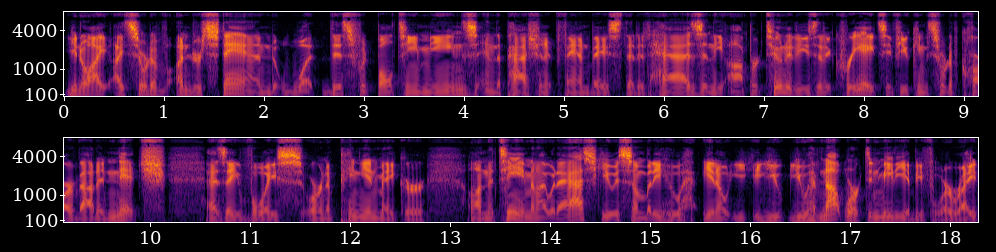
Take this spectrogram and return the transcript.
you know, I, I sort of understand what this football team means and the passionate fan base that it has and the opportunities that it creates if you can sort of carve out a niche as a voice or an opinion maker on the team. And I would ask you, as somebody who, you know, you, you, you have not worked in media before, right?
